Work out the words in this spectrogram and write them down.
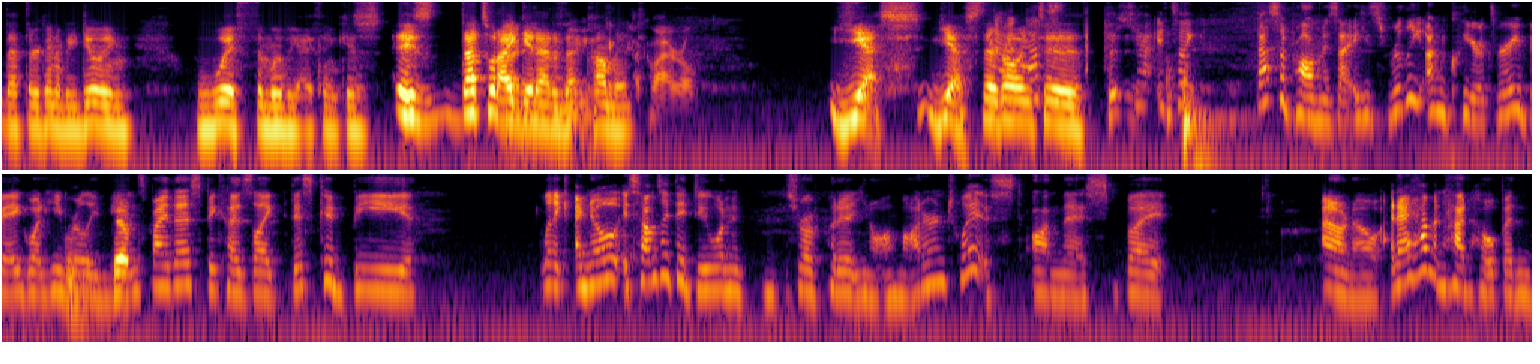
that they're going to be doing with the movie. I think is is that's what I Trying get out of that comment. Viral. Yes, yes, they're Yeah, going to. yeah, it's like that's the problem is that he's really unclear. It's very vague what he really means Yep. by this because like this could be like I know it sounds like they do want to sort of put a you know a modern twist on this, but I don't know. And I haven't had hope in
